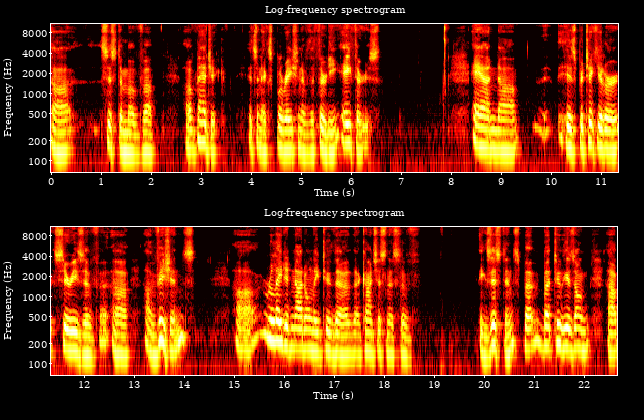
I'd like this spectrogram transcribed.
uh, system of uh, of magic. It's an exploration of the thirty aethers, and uh, his particular series of uh, visions related not only to the the consciousness of existence, but but to his own uh,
